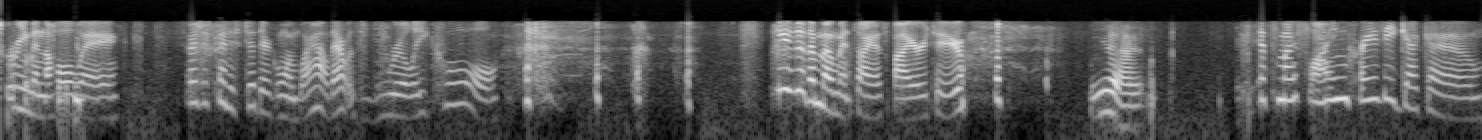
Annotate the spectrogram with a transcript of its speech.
screaming the whole way. So I just kind of stood there going, "Wow, that was really cool." These are the moments I aspire to. yeah. it's my flying crazy gecko.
